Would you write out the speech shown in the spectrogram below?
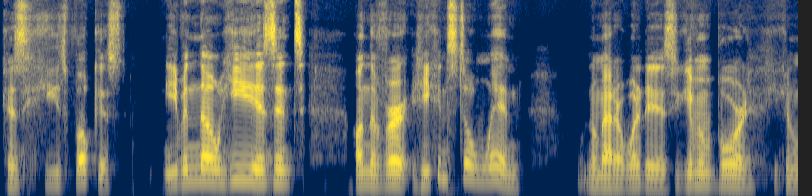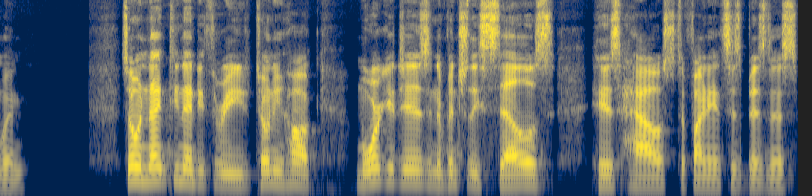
because he's focused. Even though he isn't on the vert, he can still win no matter what it is. You give him a board, he can win. So in 1993, Tony Hawk mortgages and eventually sells his house to finance his business.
